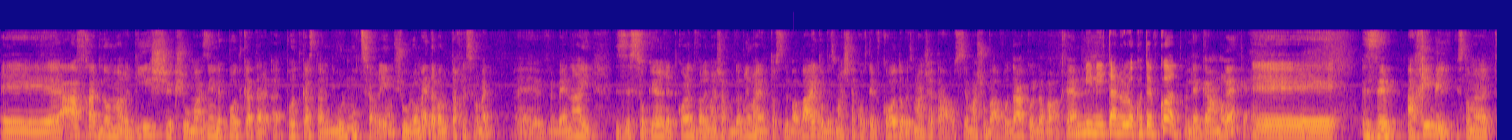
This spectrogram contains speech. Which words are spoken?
אה, אף אחד לא מרגיש שכשהוא מאזין לפודקאסט על, ניהול מוצרים, שהוא לומד, אבל הוא תכלס לומד. אה, ובעיניי זה סוגר את כל הדברים האלה שאנחנו מדברים עליהם, אתה עושה את זה בבית, או בזמן שאתה כותב קוד, או בזמן שאתה עושה משהו בעבודה, כל דבר אחר. מי מאיתנו לא כותב קוד? לגמרי. כן. אה, זה הכי בל... זאת אומרת,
